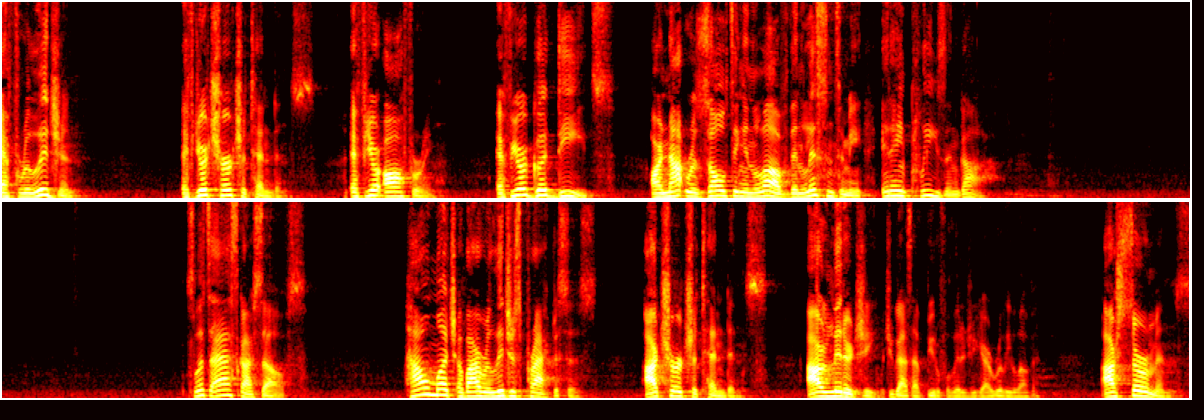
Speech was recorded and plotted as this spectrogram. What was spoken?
if religion, if your church attendance, if your offering, if your good deeds are not resulting in love, then listen to me, it ain't pleasing God. So let's ask ourselves how much of our religious practices, our church attendance, our liturgy, which you guys have beautiful liturgy here, I really love it, our sermons,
